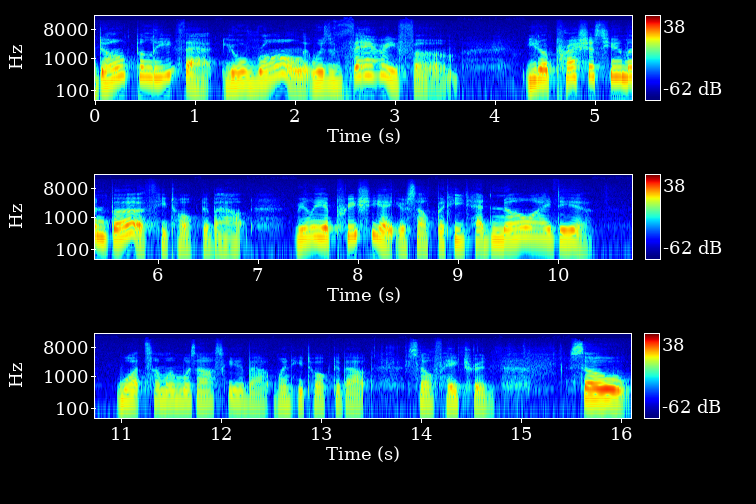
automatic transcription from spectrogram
don't believe that. You're wrong. It was very firm. You know, precious human birth, he talked about. Really appreciate yourself. But he had no idea what someone was asking about when he talked about self hatred. So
